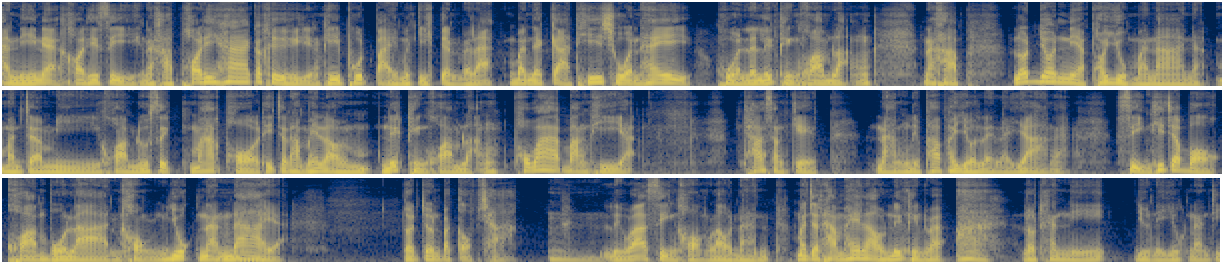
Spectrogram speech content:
อันนี้เนี่ยข้อที่4นะครับข้อที่ 5 ก็คืออย่างที่พูดไปเมื่อกี้เกรินไปแล้วบรรยากาศที่ชวนให้หวนระลึกถึงความหลังนะครับรถยนต์เนี่ยพออยู่มานานอะมันจะมีความรู้สึกมากพอที่จะทำให้เรานึกถึงความหลัง เพราะว่าบางทีอะถ้าสังเกต หนังหรือภาพยนตร์หลาย ๆ อย่างอะสิ่งที่จะบอกความโบราณของยุคนั้นได้อะรถยนต์ประกอบฉาก หรือว่าสิ่งของเหล่านั้น มันจะทำให้เรานึกถึงว่า อ่ารถคันนี้อยู่ในยุคนั้นจ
